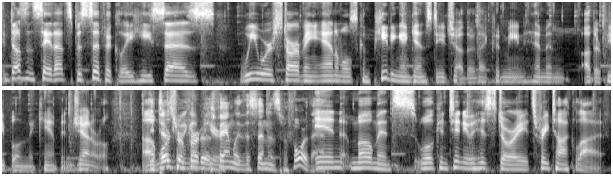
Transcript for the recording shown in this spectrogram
It doesn't say that specifically. He says we were starving animals competing against each other. That could mean him and other people in the camp in general. Uh, it does refer to his family the sentence before that. In moments, we'll continue his story. It's Free Talk Live.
